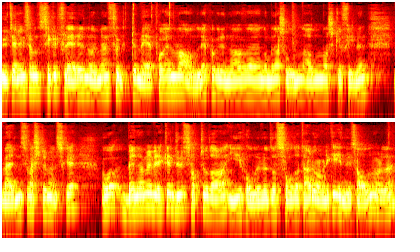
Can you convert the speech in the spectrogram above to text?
utdeling som sikkert flere nordmenn fulgte med på enn vanlig pga. Eh, nominasjonen av den norske filmen 'Verdens verste menneske'. Og Benjamin Brekken, du satt jo da i Hollywood og så dette her. Du var vel ikke inne i salen? var du det?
